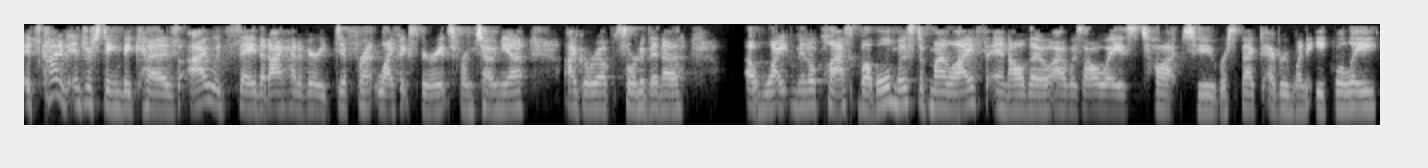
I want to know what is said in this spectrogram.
it's kind of interesting because I would say that I had a very different life experience from Tonya. I grew up sort of in a a white middle class bubble most of my life. And although I was always taught to respect everyone equally,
